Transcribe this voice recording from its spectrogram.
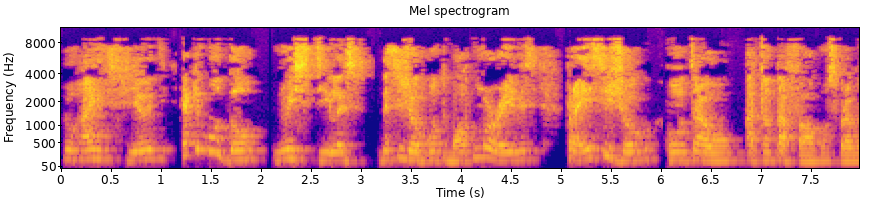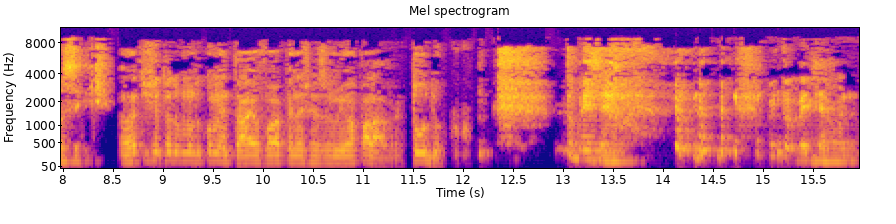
no Heinz Field. O que é que mudou no Steelers desse jogo contra o Baltimore Ravens para esse jogo contra o Atlanta Falcons para vocês? Antes de todo mundo comentar, eu vou apenas resumir uma palavra. Tudo. Muito bem, Germano. Muito bem, Germano.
